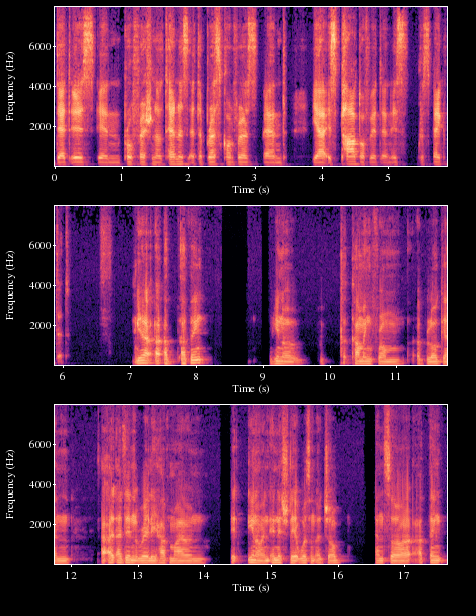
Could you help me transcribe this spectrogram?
that is in professional tennis at the press conference and yeah is part of it and is respected. Yeah, I, I think you know, c- coming from a blog, and I, I didn't really have my own. It, you know, and initially it wasn't a job, and so I think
